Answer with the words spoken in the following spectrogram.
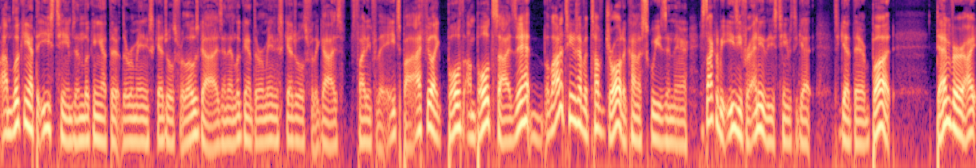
I'm looking at the East teams and looking at the the remaining schedules for those guys, and then looking at the remaining schedules for the guys fighting for the eight spot. I feel like both on both sides, they had a lot of teams have a tough draw to kind of squeeze in there. It's not going to be easy for any of these teams to get to get there. But Denver, I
